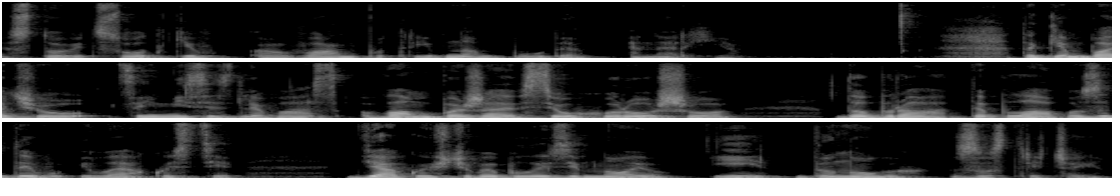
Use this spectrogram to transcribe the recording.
100% вам потрібна буде енергія. Таким бачу цей місяць для вас. Вам бажаю всього хорошого, добра, тепла, позитиву і легкості. Дякую, що ви були зі мною, і до нових зустрічей!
